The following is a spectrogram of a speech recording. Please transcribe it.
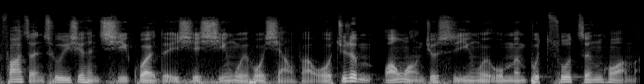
发展出一些很奇怪的一些行为或想法？我觉得往往就是因为我们不说真话嘛。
